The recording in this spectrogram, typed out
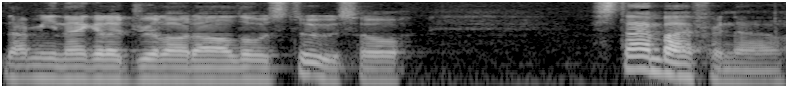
That mean I gotta drill out all those too. So stand by for now.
